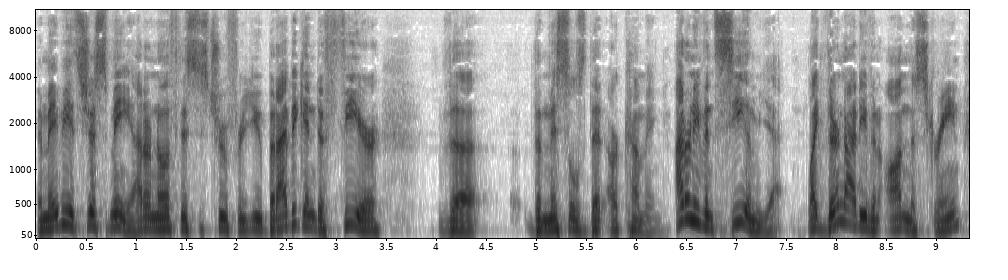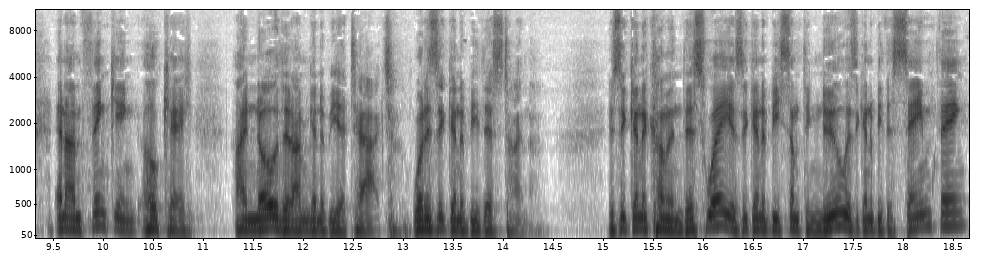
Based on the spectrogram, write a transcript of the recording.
And maybe it's just me. I don't know if this is true for you, but I begin to fear the, the missiles that are coming. I don't even see them yet. Like they're not even on the screen. And I'm thinking, okay, I know that I'm going to be attacked. What is it going to be this time? Is it going to come in this way? Is it going to be something new? Is it going to be the same thing?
